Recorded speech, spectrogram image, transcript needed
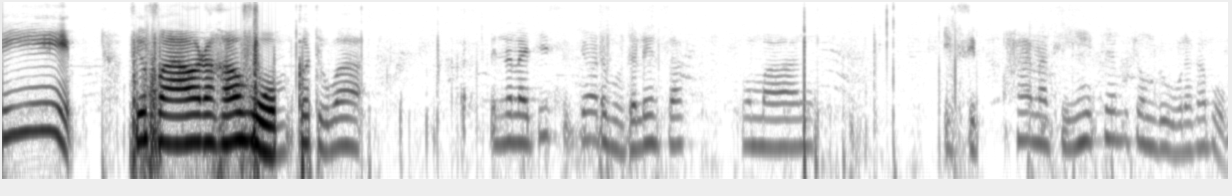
นี่ฟิวฟ้าวนะครับผมก็ถือว่า เป็นอะไรที่สุดยอดเดี๋ยวผมจะเล่นสักประมาณอีกสิบห้านาทีให้ท่านผู้ชมดูนะครับผม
